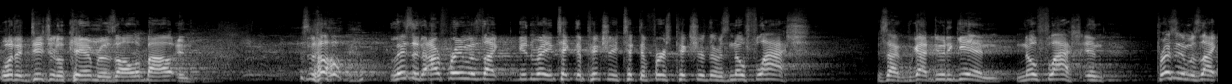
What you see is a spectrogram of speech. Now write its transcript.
what a digital camera is all about. And so, listen, our friend was like getting ready to take the picture. He took the first picture, there was no flash. It's like, we got to do it again, no flash. And president was like,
